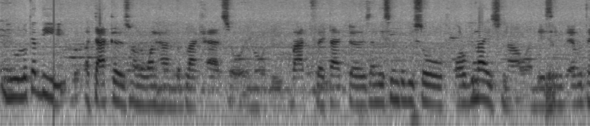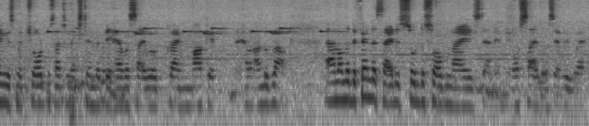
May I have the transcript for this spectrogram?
you look at the attackers on the one hand, the black hats or you know the bad threat actors, and they seem to be so organized now, and they yeah. seem everything is mature to such an extent that they have a cyber crime market, they have an underground. And on the defender side, it's so disorganized and you know silos everywhere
